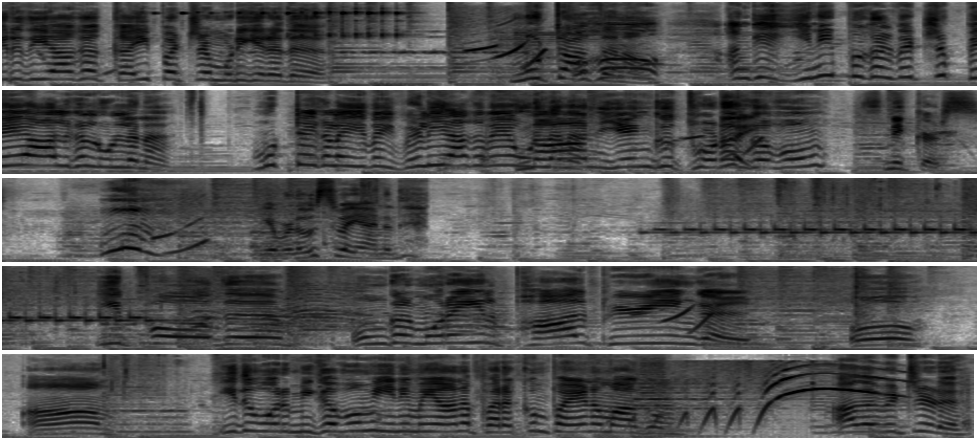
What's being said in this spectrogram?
இறுதியாக கைப்பற்ற முடிகிறது. முட்டாள்தனம். அங்கே இனிப்புகள் வெற்று பேயாள்கள் உள்ளன. முட்டைகளை இவை வெளியாகவே உள்ளன. நான் எங்கு தொடங்கவும்? ஸ்னிக்கர்ஸ் எவ்வளவு சுவையானது. இப்போது உங்கள் முறையில் பால் பிழியுங்கள். ஓ ஆம். இது ஒரு மிகவும் இனிமையான பறக்கும் பயணமாகும். அதை விட்டுடு.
